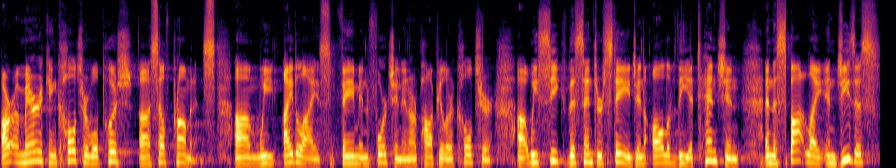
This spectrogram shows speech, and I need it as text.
our American culture will push uh, self prominence. Um, we idolize fame and fortune in our popular culture. Uh, we seek the center stage and all of the attention and the spotlight. And Jesus,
